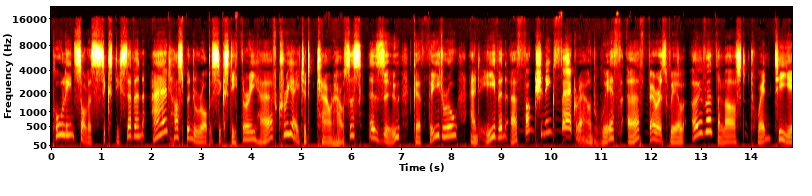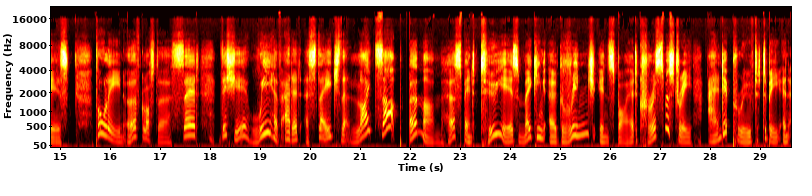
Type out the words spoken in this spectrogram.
Pauline Solis, 67, and husband Rob, 63, have created townhouses, a zoo, cathedral, and even a functioning fairground with a Ferris wheel over the last 20 years. Pauline of Gloucester said, This year we have added a stage that lights up. Her mum has spent two years making a Grinch inspired Christmas tree, and it proved to be an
